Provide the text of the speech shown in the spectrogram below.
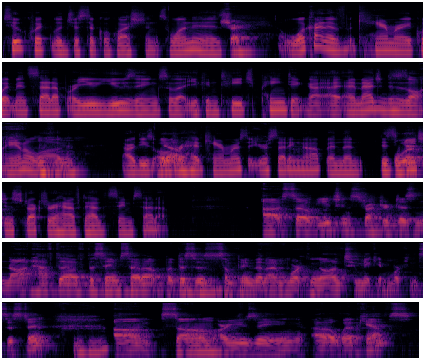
Two quick logistical questions. One is Sure. what kind of camera equipment setup are you using so that you can teach painting? I, I imagine this is all analog. Mhm. Are these Yeah. overhead cameras that you're setting up? And then does We're- each instructor have to have the same setup? Uh, so each instructor does not have to have the same setup, but this is something that I'm working on to make it more consistent. Mhm. Um, some are using uh, webcams,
